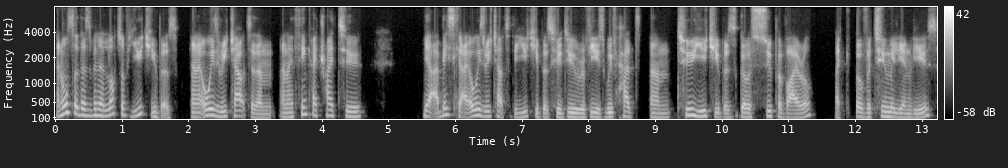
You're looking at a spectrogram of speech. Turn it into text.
And also, there's been a lot of YouTubers, and I always reach out to them. And I think I tried to, yeah, basically I always reach out to the YouTubers who do reviews. We've had um, two YouTubers go super viral, like over two million views.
